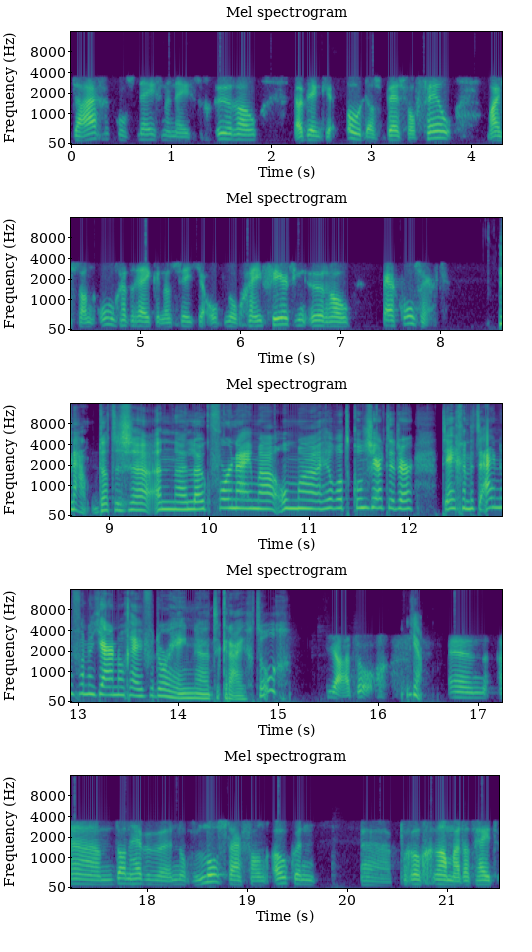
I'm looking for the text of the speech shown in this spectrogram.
dagen kost 99 euro. Nou denk je, oh, dat is best wel veel. Maar als je dan om gaat rekenen, dan zit je op nog geen 14 euro per concert. Nou, dat is uh, een uh, leuk voornemen om uh, heel wat concerten er tegen het einde van het jaar nog even doorheen te krijgen, toch? Ja, toch? Ja. En um, dan hebben we nog los daarvan ook een programma dat heet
